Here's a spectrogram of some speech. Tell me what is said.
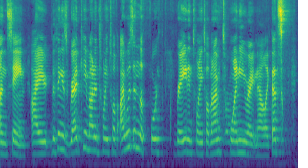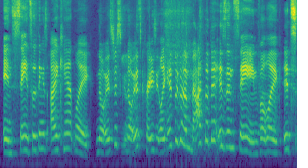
insane. I the thing is Red came out in 2012. I was in the 4th grade in 2012 and I'm 20 right now. Like that's insane. So the thing is I can't like no, it's just no, it's crazy. Like it's the math of it is insane, but like it's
